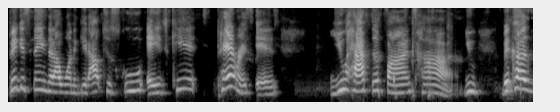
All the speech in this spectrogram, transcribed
biggest thing that I want to get out to school age kids, parents is you have to find time. You because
